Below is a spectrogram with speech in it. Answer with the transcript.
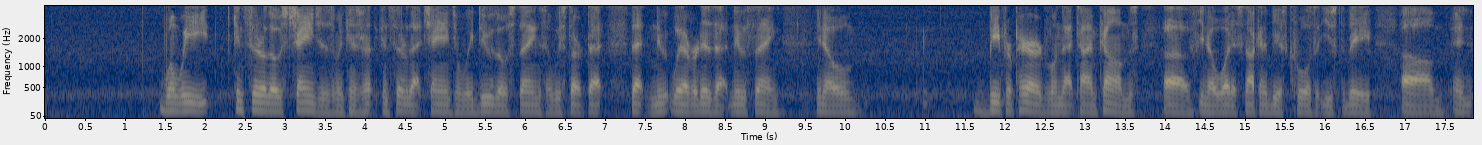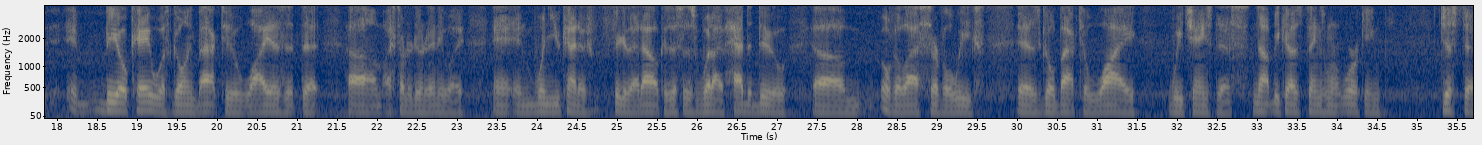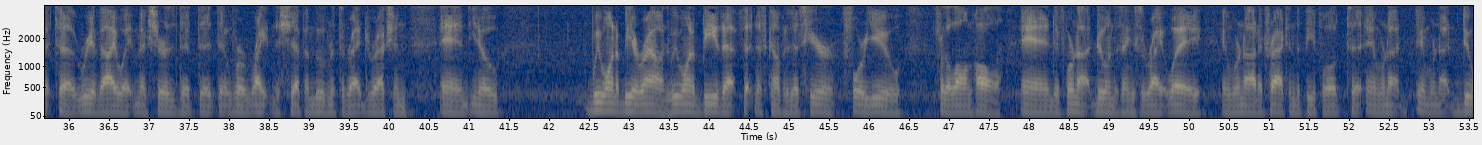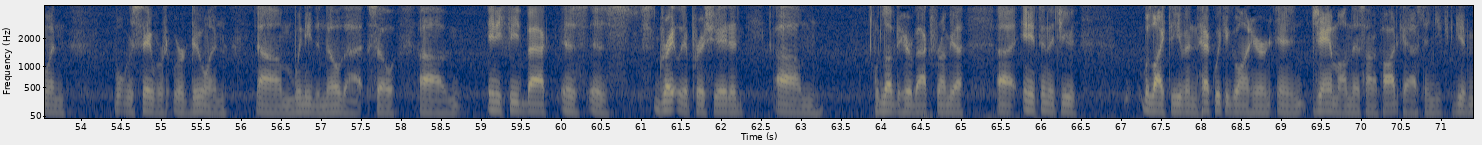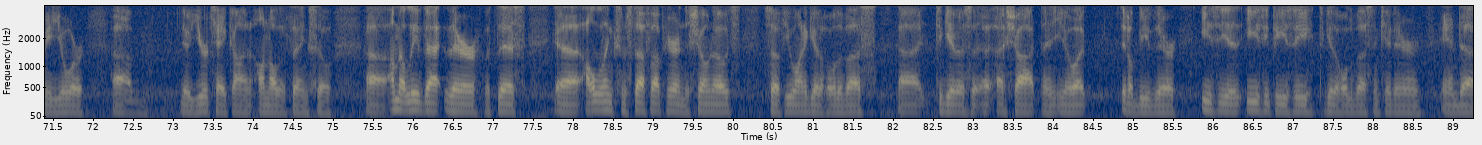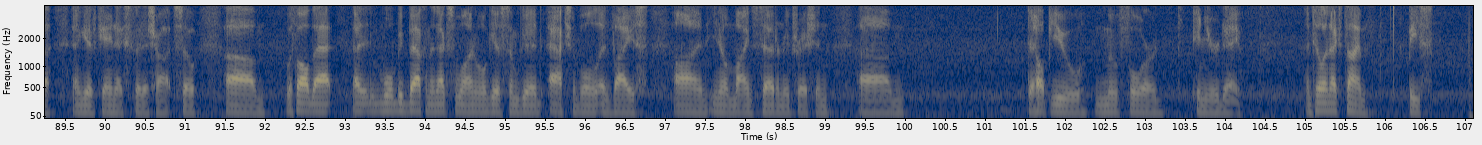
when we consider those changes and we consider that change and we do those things and we start that that new whatever it is that new thing, you know, be prepared when that time comes of you know what it's not going to be as cool as it used to be. Um, and it, be okay with going back to why is it that um, I started doing it anyway. And, and, when you kind of figure that out because this is what I've had to do um, over the last several weeks is go back to why we changed this. Not because things weren't working just to, to reevaluate and make sure that, that, that we're right in the ship and moving it the right direction and you know we want to be around. We want to be that fitness company that's here for you for the long haul. And if we're not doing the things the right way, and we're not attracting the people to, and we're not, and we're not doing what we say we're, we're doing, um, we need to know that. So, um, any feedback is is greatly appreciated. Um, would love to hear back from you. Uh, anything that you would like to even heck we could go on here and, and jam on this on a podcast and you could give me your um, you know, your take on on all the things so uh, i'm going to leave that there with this uh, i'll link some stuff up here in the show notes so if you want to get a hold of us uh, to give us a, a, shot then you know what it'll be there easy easy peasy to get a hold of us and get in and and, uh, and give KNX Fit a shot. So. Um, with all that, uh, we'll be back on the next one. We'll give some good actionable advice on you know mindset or nutrition um, to help you move forward in your day. Until the next time, peace.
